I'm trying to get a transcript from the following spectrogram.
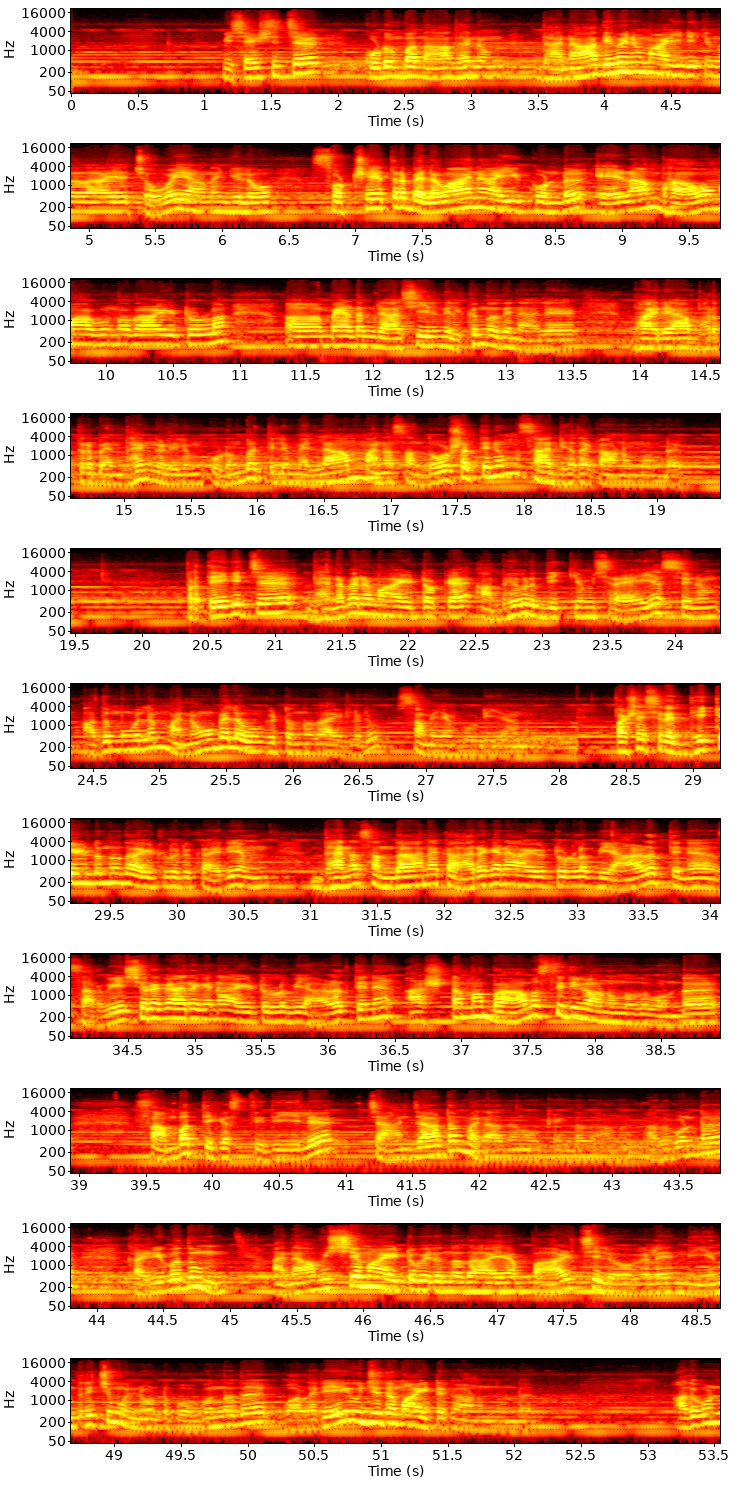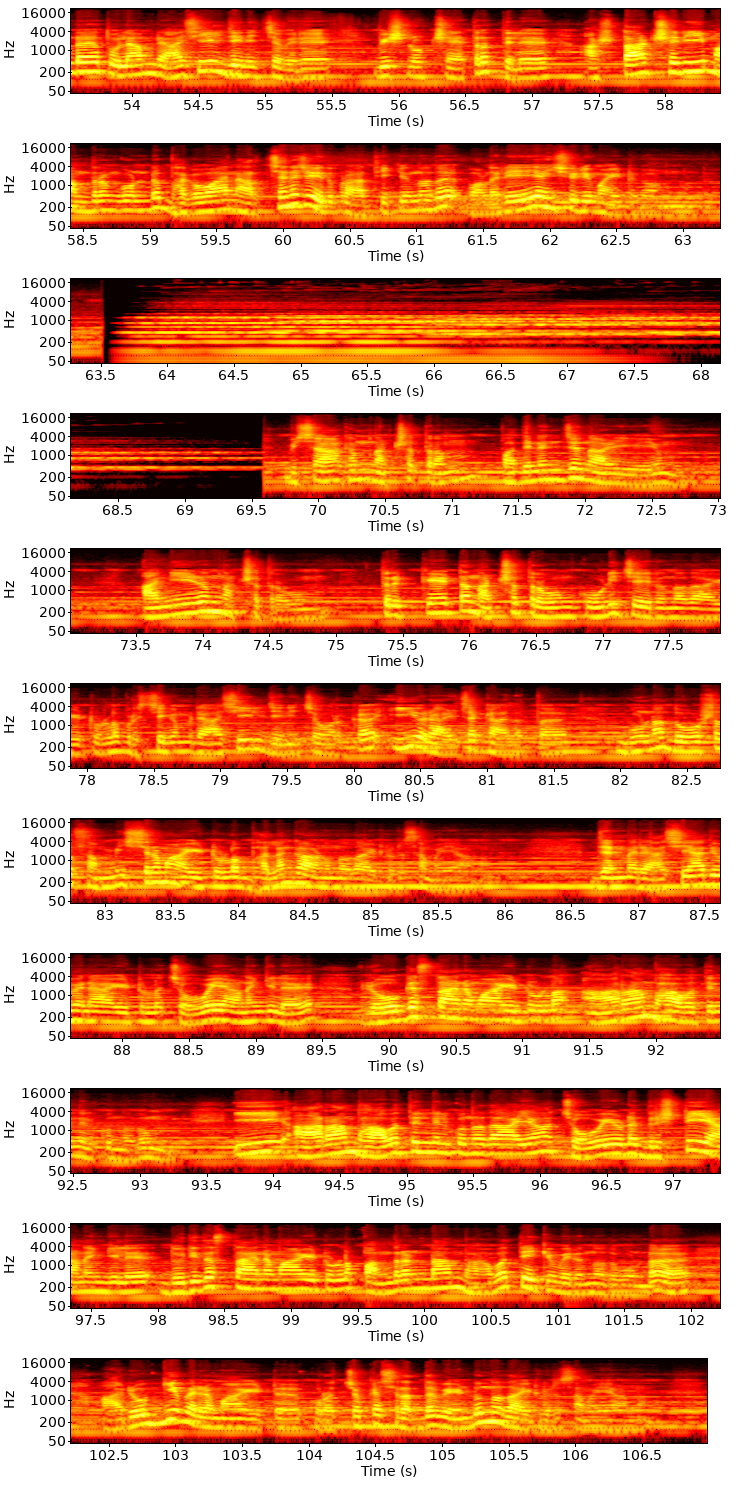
വിശേഷിച്ച് കുടുംബനാഥനും ധനാധിപനുമായിരിക്കുന്നതായ ചൊവ്വയാണെങ്കിലോ സ്വക്ഷേത്ര ബലവാനായിക്കൊണ്ട് ഏഴാം ഭാവമാകുന്നതായിട്ടുള്ള മേഡം രാശിയിൽ നിൽക്കുന്നതിനാൽ ഭാര്യാഭർത്തൃ ബന്ധങ്ങളിലും കുടുംബത്തിലും എല്ലാം മനസന്തോഷത്തിനും സാധ്യത കാണുന്നുണ്ട്. പ്രത്യേകിച്ച് ധനപരമായിട്ടൊക്കെ അഭിവൃദ്ധിക്കും ശ്രേയസ്സിനും അതുമൂലം മനോബലവും കിട്ടുന്നതായിട്ടുള്ളൊരു സമയം കൂടിയാണ്. പക്ഷെ ശ്രദ്ധിക്കേണ്ടുന്നതായിട്ടുള്ളൊരു കാര്യം ധനസന്താനകാരകനായിട്ടുള്ള വ്യാഴത്തിന് സർവേശ്വരകാരകനായിട്ടുള്ള വ്യാഴത്തിന് അഷ്ടമ ഭാവസ്ഥിതി കാണുന്നത് കൊണ്ട് സാമ്പത്തിക സ്ഥിതിയിൽ ചാഞ്ചാട്ടം വരാതെ നോക്കേണ്ടതാണ്. അതുകൊണ്ട് കഴിവതും അനാവശ്യമായിട്ട് വരുന്നതായ പാഴ്ചിലവുകളെ നിയന്ത്രിച്ച് മുന്നോട്ട് പോകുന്നത് വളരെ ഉചിതമായിട്ട് കാണുന്നുണ്ട്. അതുകൊണ്ട് തുലാം രാശിയിൽ ജനിച്ചവര് വിഷ്ണു ക്ഷേത്രത്തിൽ അഷ്ടാക്ഷരി മന്ത്രം കൊണ്ട് ഭഗവാൻ അർച്ചന ചെയ്ത് പ്രാർത്ഥിക്കുന്നത് വളരെ ഐശ്വര്യമായിട്ട് കാണുന്നുണ്ട്. വിശാഖം നക്ഷത്രം പതിനഞ്ച് നാഴികയും അനീഴം നക്ഷത്രവും തൃക്കേട്ട നക്ഷത്രവും കൂടിച്ചേരുന്നതായിട്ടുള്ള വൃശ്ചികം രാശിയിൽ ജനിച്ചവർക്ക് ഈ ഒരാഴ്ച കാലത്ത് ഗുണദോഷ സമ്മിശ്രമായിട്ടുള്ള ഫലം കാണുന്നതായിട്ടൊരു സമയമാണ്. ജന്മരാശിയാധിപനായിട്ടുള്ള ചൊവ്വയാണെങ്കിൽ രോഗസ്ഥാനമായിട്ടുള്ള ആറാം ഭാവത്തിൽ നിൽക്കുന്നതും ഈ ആറാം ഭാവത്തിൽ നിൽക്കുന്നതായ ചൊവ്വയുടെ ദൃഷ്ടിയാണെങ്കിൽ ദുരിതസ്ഥാനമായിട്ടുള്ള പന്ത്രണ്ടാം ഭാവത്തേക്കും വരുന്നതുകൊണ്ട് ആരോഗ്യപരമായിട്ട് കുറച്ചൊക്കെ ശ്രദ്ധ വേണ്ടുന്നതായിട്ടുള്ളൊരു സമയമാണ്.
